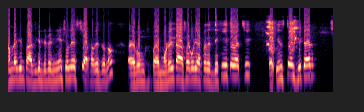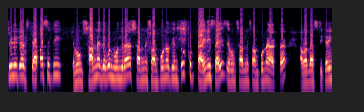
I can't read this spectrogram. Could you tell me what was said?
আমরা কিন্তু আজকের ডেটে নিয়ে চলে এসেছি আপনাদের জন্য। এবং মডেলটা আশা করি আপনাদের দেখে নিতে পারছি। Instant heater three litre capacity এবং সামনে দেখুন বন্ধুরা, সামনে সম্পূর্ণ কিন্তু খুব টাইনি সাইজ এবং সামনে সম্পূর্ণ একটা আলাদা স্টিকারিং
